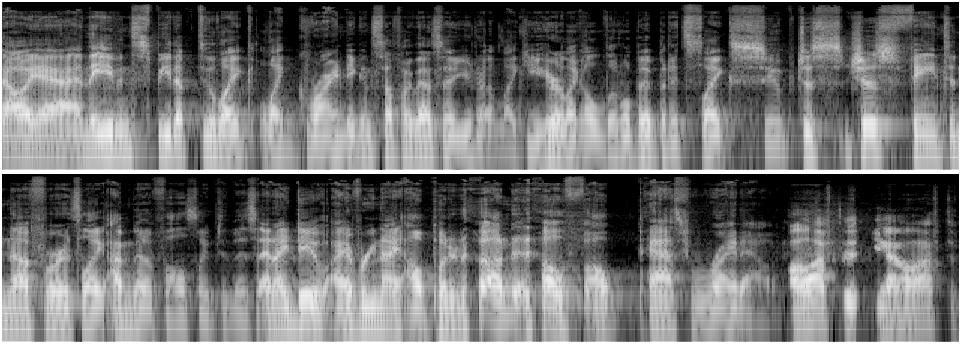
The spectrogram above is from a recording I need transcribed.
oh yeah, and they even speed up to like like grinding and stuff like that. So you know, like you hear like a little bit, but it's like soup, just just faint enough where it's like I'm gonna fall asleep to this, and I do. Every night I'll put it on, and I'll I'll pass right out. I'll have to, yeah, I'll have to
